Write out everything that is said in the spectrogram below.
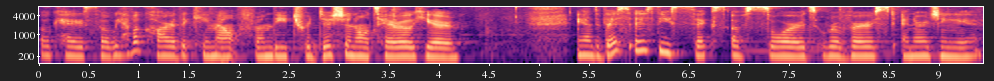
Okay, so we have a card that came out from the traditional tarot here. And this is the Six of Swords reversed energy.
